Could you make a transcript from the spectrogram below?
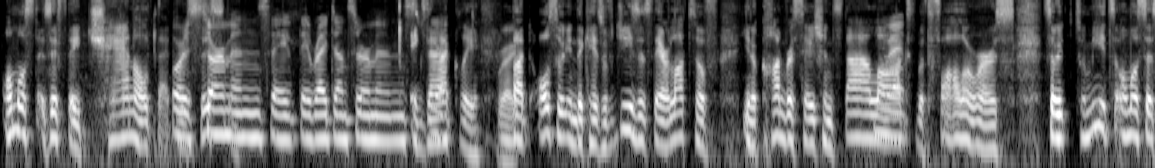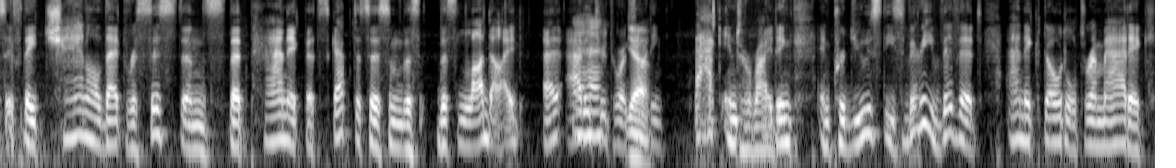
almost as if they channeled that Or resistance. sermons. They they write down sermons. Yeah. Exactly. Right. But also in the case of Jesus, there are lots of you know conversations, dialogues Right. with followers. So it, to me, it's almost as if they channel that resistance, that panic, that skepticism, this this luddite a- attitude towards Yeah. writing back into writing and produce these very vivid, anecdotal, dramatic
